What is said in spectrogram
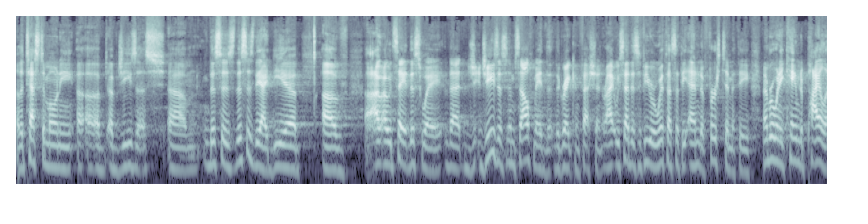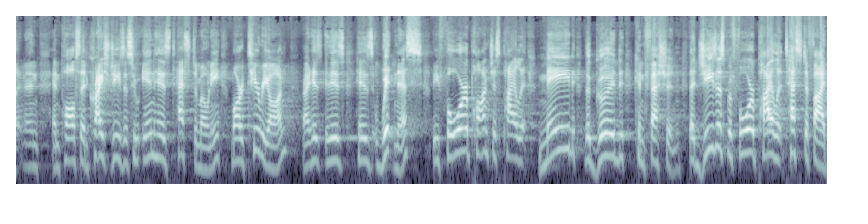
The testimony of, of Jesus, um, this, is, this is the idea of I, I would say it this way that J- Jesus himself made the, the, great confession, right? We said this if you were with us at the end of 1 Timothy. Remember when he came to Pilate and, and Paul said, Christ Jesus, who in his testimony, martyrion, right, his, his, his witness before Pontius Pilate made the good confession. That Jesus before Pilate testified,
